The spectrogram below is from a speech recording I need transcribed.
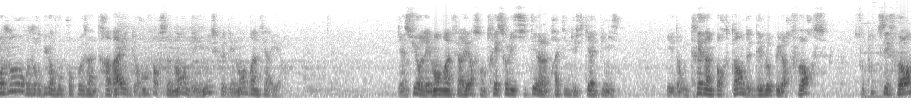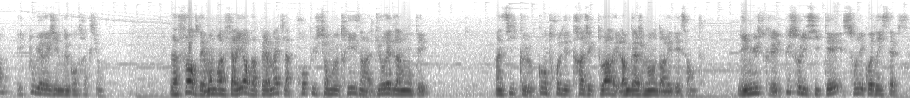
Bonjour, aujourd'hui on vous propose un travail de renforcement des muscles des membres inférieurs. Bien sûr, les membres inférieurs sont très sollicités dans la pratique du ski alpinisme. Il est donc très important de développer leur force sous toutes ses formes et tous les régimes de contraction. La force des membres inférieurs va permettre la propulsion motrice dans la durée de la montée, ainsi que le contrôle des trajectoires et l'engagement dans les descentes. Les muscles les plus sollicités sont les quadriceps,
